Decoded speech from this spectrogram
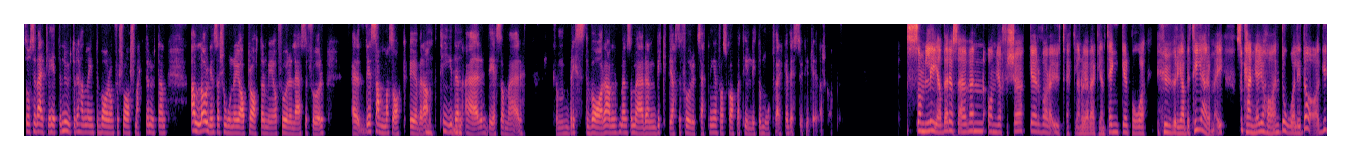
så ser verkligheten ut och det handlar inte bara om Försvarsmakten, utan alla organisationer jag pratar med och föreläser för det är samma sak överallt. Mm. Tiden mm. är det som är liksom bristvaran, men som är den viktigaste förutsättningen för att skapa tillit och motverka destruktivt ledarskap. Som ledare, så även om jag försöker vara utvecklande och jag verkligen tänker på hur jag beter mig, så kan jag ju ha en dålig dag eh,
